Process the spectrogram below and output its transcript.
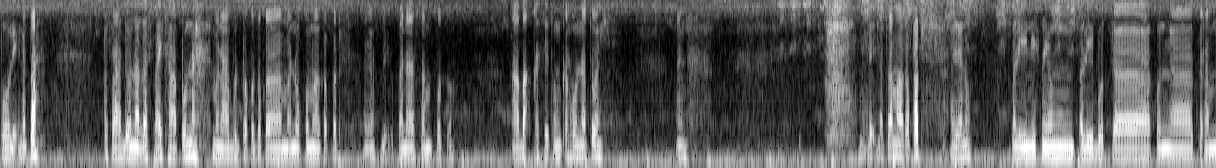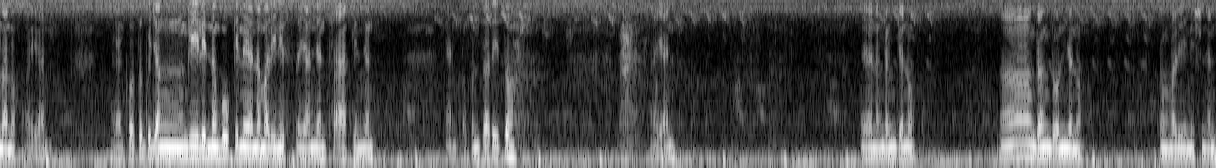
Puli na ta. Pasado na alas ay hapon na. Manabot pa ko to ka manok mga kapaps. Ayun, pa nasampot to. Haba kasi itong kahon na to eh. Ayan. Na tama kapaps. Ayan o. Malinis na yung palibot ka kung nga taram na no. Ayan. Ayan. Kutob ko yung gilid ng bukid na yan na malinis na yan. Yan sa akin yan. Ayan. Papunta rito. Ayan. Ayan hanggang dyan o. Ah, hanggang doon yan o. Yung malinis yan.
